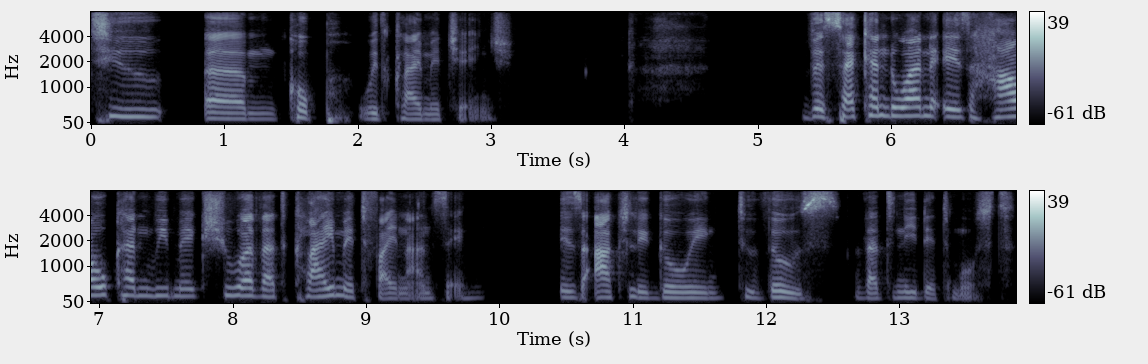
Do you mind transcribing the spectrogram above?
to um, cope with climate change. The second one is how can we make sure that climate financing is actually going to those that need it most?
